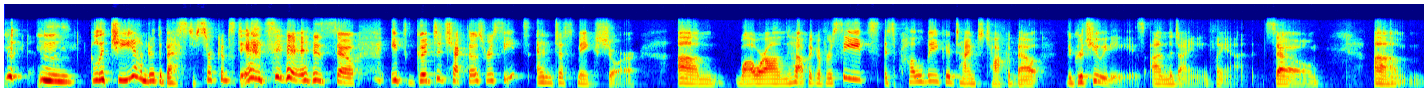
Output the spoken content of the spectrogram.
the glitchy under the best of circumstances. so it's good to check those receipts and just make sure. Um, while we're on the topic of receipts, it's probably a good time to talk about the gratuities on the dining plan. So, um,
